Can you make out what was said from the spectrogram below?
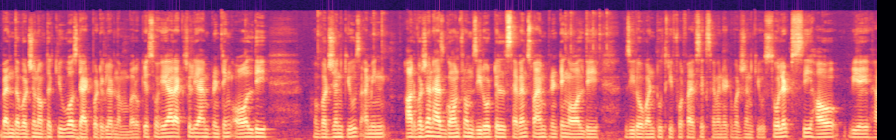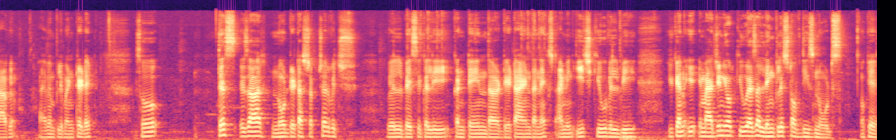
when the version of the queue was that particular number okay? So here actually i'm printing all the version queues. I mean our version has gone from 0 till 7 so i'm printing all the 0 1 2 3 4 5 6 7 8 version queues. So let's see how we have i have implemented it. So this is our node data structure which will basically contain the data and the next. I mean each queue will be you can imagine your queue as a linked list of these nodes okay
